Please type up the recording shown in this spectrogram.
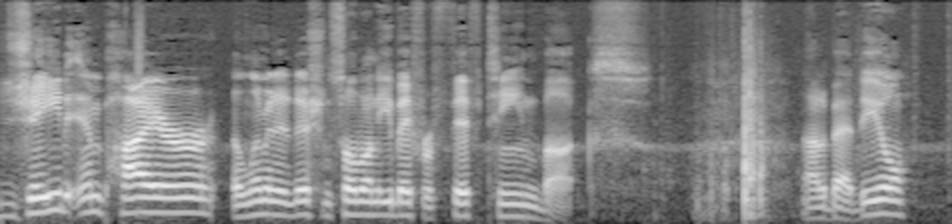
Jade Empire, a limited edition, sold on eBay for 15 bucks. Not a bad deal.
